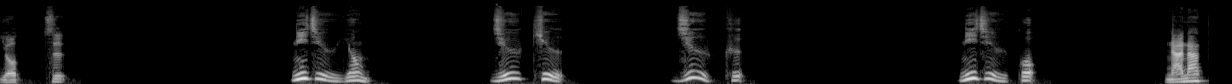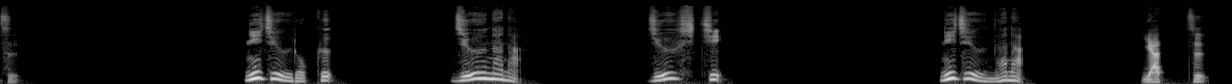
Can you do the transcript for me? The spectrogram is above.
4つ、24、19、19、25、7つ、26、17、17、27、8つ、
